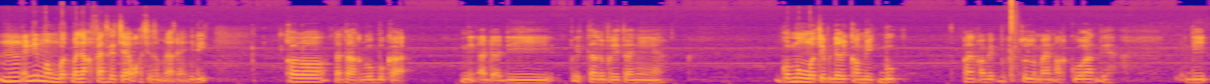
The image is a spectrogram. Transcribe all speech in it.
Hmm, ini membuat banyak fans kecewa sih sebenarnya. Jadi kalau ntar gue buka ini ada di Twitter beritanya ya gue mengutip dari comic book. Kan comic book itu lumayan akurat ya. Jadi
